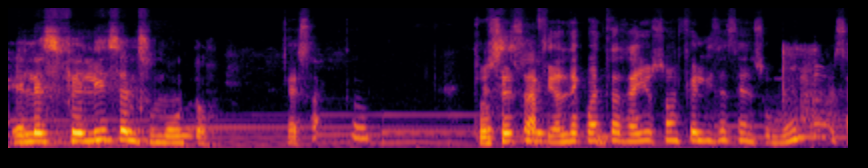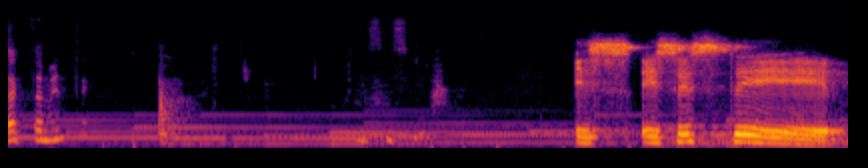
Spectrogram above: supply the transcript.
él es feliz en su mundo. Exacto. Entonces, a final de cuentas, ellos son felices en su mundo, exactamente. Sí, sí, sí. Es, es este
